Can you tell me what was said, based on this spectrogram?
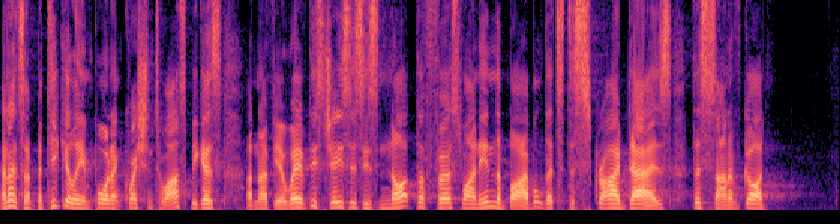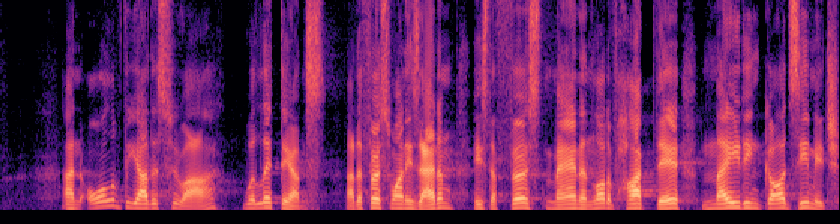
And that's a particularly important question to ask because I don't know if you're aware of this, Jesus is not the first one in the Bible that's described as the Son of God. And all of the others who are were letdowns. Uh, the first one is Adam. He's the first man, and a lot of hype there, made in God's image,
